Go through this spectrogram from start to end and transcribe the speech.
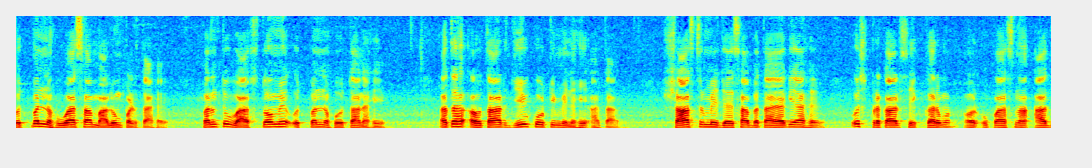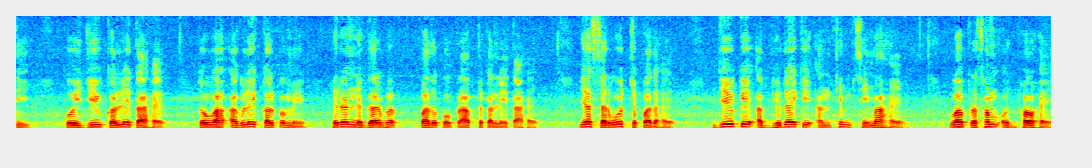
उत्पन्न हुआ सा मालूम पड़ता है। परंतु वास्तव में उत्पन्न होता नहीं। अतः अवतार जीव कोटि में नहीं आता। शास्त्र में जैसा बताया गया है, उस प्रकार से कर्म और उपासना आदि कोई जीव कर लेता है तो वह अगले कल्प में हिरण्यगर्भ पद को प्राप्त कर लेता है। यह सर्वोच्च पद है। जीव के अभ्युदय की अंतिम सीमा है। वह प्रथम उद्भव है,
